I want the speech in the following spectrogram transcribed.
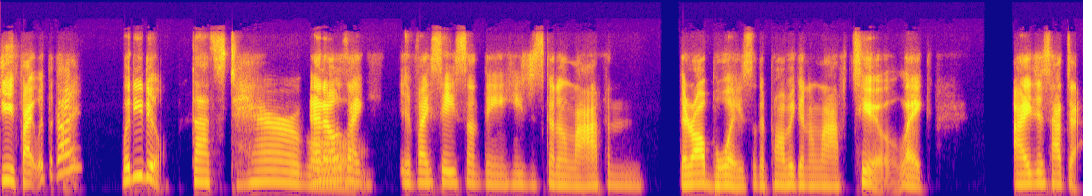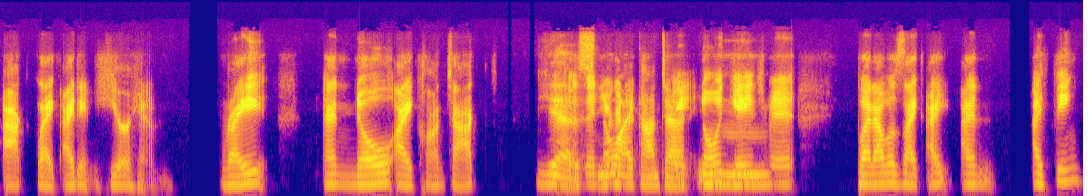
Do you fight with the guy? What do you do That's terrible. and I was like, if I say something, he's just gonna laugh, and they're all boys, so they're probably gonna laugh too. Like, I just had to act like I didn't hear him, right? And no eye contact, yes, no eye contact, no Mhm. engagement. But I was like, I and I think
